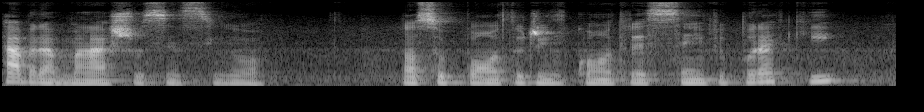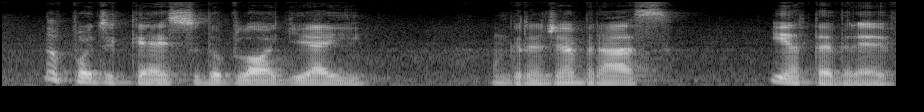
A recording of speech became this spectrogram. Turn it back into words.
Cabra macho, sim senhor. Nosso ponto de encontro é sempre por aqui, no podcast do blog E aí. Um grande abraço e até breve.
